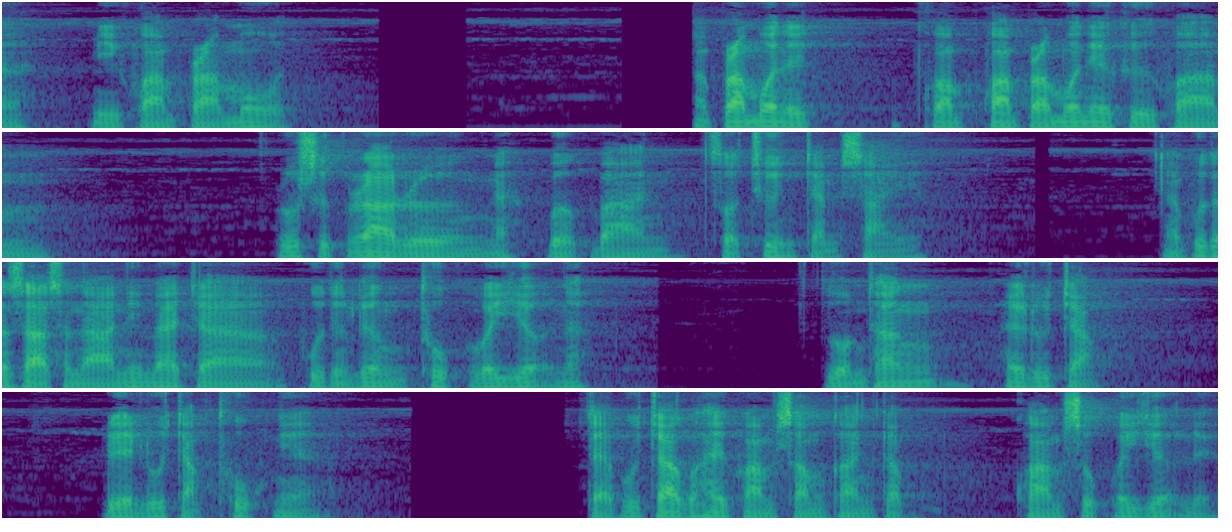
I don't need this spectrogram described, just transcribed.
นะ มีความปราโมทปราโมทในความความประโมทนี่คือความรู้สึกร่าเริงนะเบิกบานสดชื่นแจ่มใสพุทธศาสนานี่แม้จะพูดถึงเรื่องทุกข์ไว้เยอะนะรวมทั้งให้รู้จักเรียนรู้จักทุกข์เนี่ยแต่พระเจ้าก็ให้ความสำคัญกับความสุขไว้เยอะเลย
